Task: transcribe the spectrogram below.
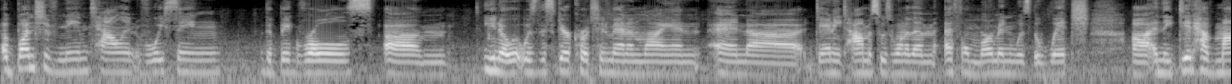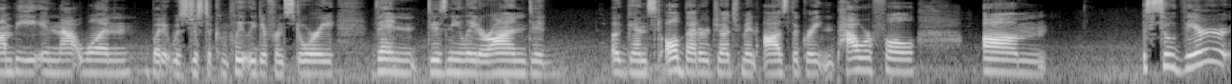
a bunch of name talent voicing the big roles. Um, you know, it was the Scarecrow, Tin Man, and Lion, and uh, Danny Thomas was one of them. Ethel Merman was the witch, uh, and they did have Mombi in that one, but it was just a completely different story. Then Disney later on did, against all better judgment, Oz the Great and Powerful. Um, so there,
